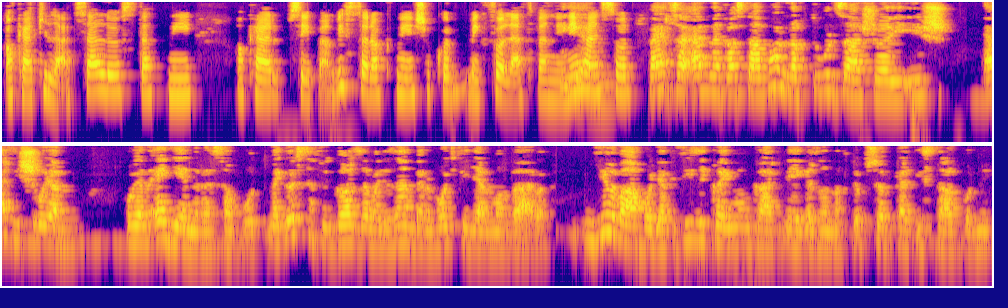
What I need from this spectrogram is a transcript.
akár ki lehet szellőztetni, akár szépen visszarakni, és akkor még föl lehet venni Igen. néhányszor. Persze ennek aztán vannak túlzásai is, ez is olyan olyan egyénre szabott, meg összefügg azzal, hogy az ember hogy figyel magára. Nyilván, hogy aki fizikai munkát végez, annak többször kell tisztálkodni,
